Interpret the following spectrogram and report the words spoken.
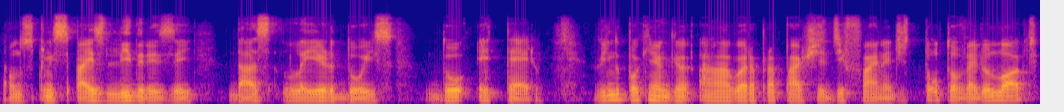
É um dos principais líderes aí das Layer 2 do Ethereum. Vindo um pouquinho agora para a parte de DeFi, né, de Total Value Locked,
